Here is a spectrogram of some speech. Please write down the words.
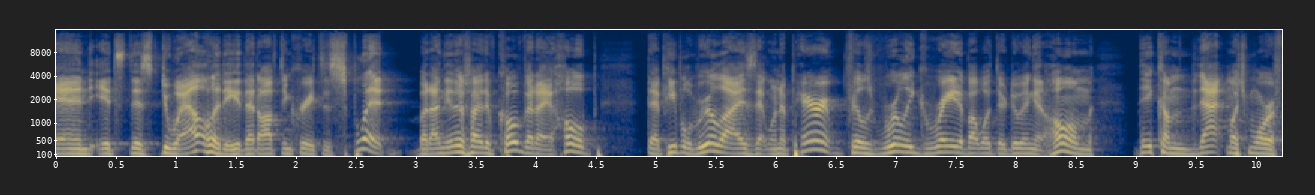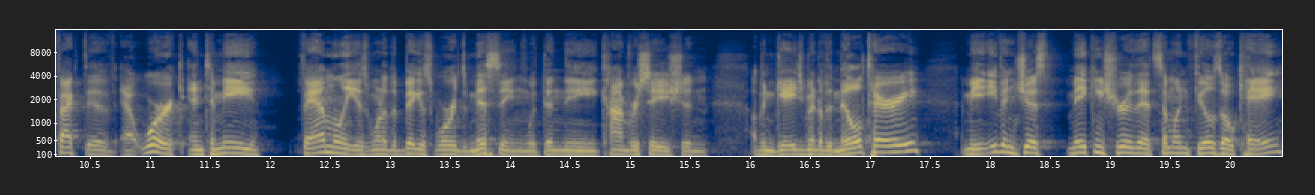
and it's this duality that often creates a split. But on the other side of COVID, I hope that people realize that when a parent feels really great about what they're doing at home, they come that much more effective at work. And to me, family is one of the biggest words missing within the conversation of engagement of the military. I mean, even just making sure that someone feels okay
